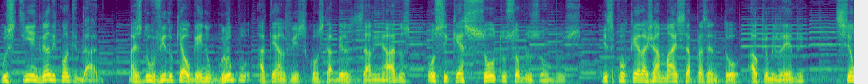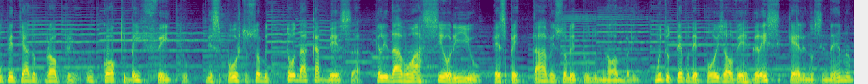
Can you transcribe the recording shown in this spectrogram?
Os tinha em grande quantidade mas duvido que alguém no grupo a tenha visto com os cabelos desalinhados ou sequer soltos sobre os ombros. Isso porque ela jamais se apresentou, ao que eu me lembre, sem um penteado próprio, um coque bem feito, disposto sobre toda a cabeça, que lhe dava um ar senhorio, respeitável e, sobretudo, nobre. Muito tempo depois, ao ver Grace Kelly no cinema,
